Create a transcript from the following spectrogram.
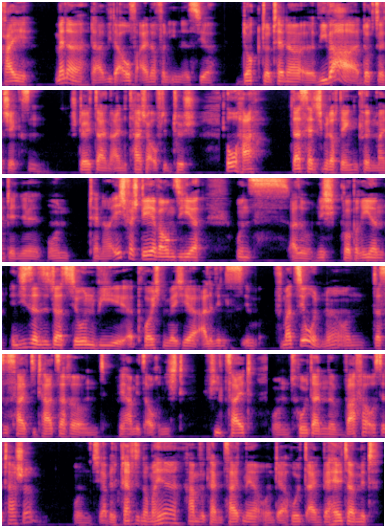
drei Männer da wieder auf. Einer von ihnen ist hier Dr. Tanner. Äh, wie war Dr. Jackson? Stellt dann eine Tasche auf den Tisch. Oha, das hätte ich mir doch denken können, meint Daniel und Tanner. Ich verstehe, warum sie hier uns, also nicht kooperieren. In dieser Situation, wie äh, bräuchten wir hier allerdings Informationen, ne? Und das ist halt die Tatsache und wir haben jetzt auch nicht viel Zeit und holt dann eine Waffe aus der Tasche und ja, bekräftigt nochmal hier, haben wir keine Zeit mehr und er holt einen Behälter mit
